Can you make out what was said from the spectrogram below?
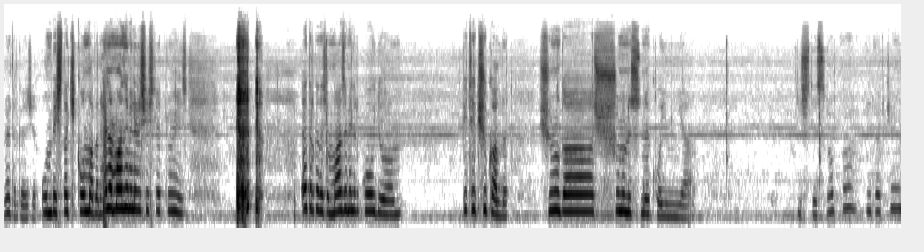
Evet arkadaşlar 15 dakika olmadan hemen malzemeleri şişletmeliyiz. evet arkadaşlar malzemeleri koydum. Bir tek şu kaldı. Şunu da şunun üstüne koyayım ya. İşte sabah girerken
